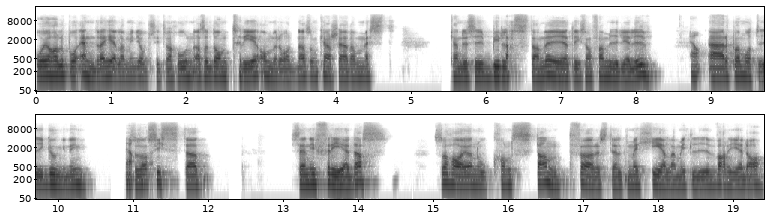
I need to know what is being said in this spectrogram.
Och jag håller på att ändra hela min jobbsituation. Alltså de tre områdena som kanske är de mest kan du si, belastende i et liksom, familieliv, Ja. er på en måte i gungning. Ja. Så de siste sen i fredags så har jeg nok konstant forestilt meg hele mitt liv varje dag.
